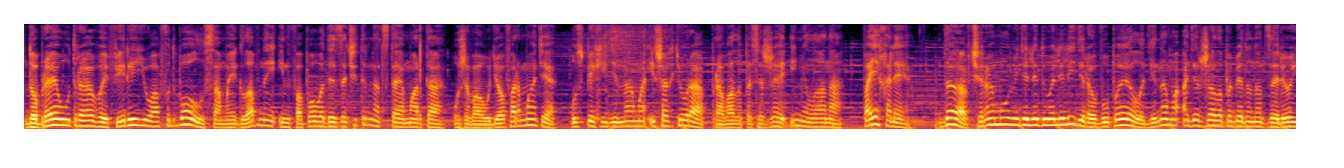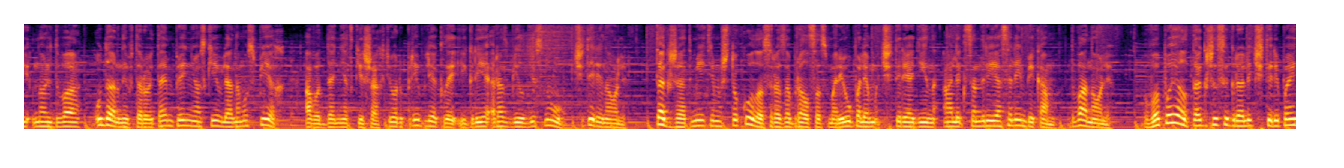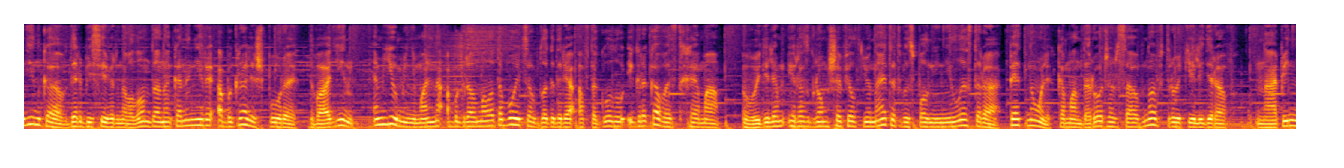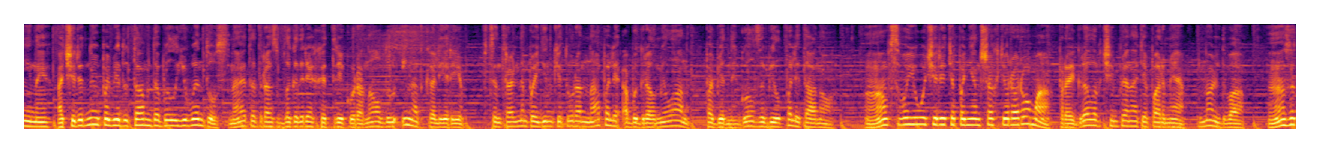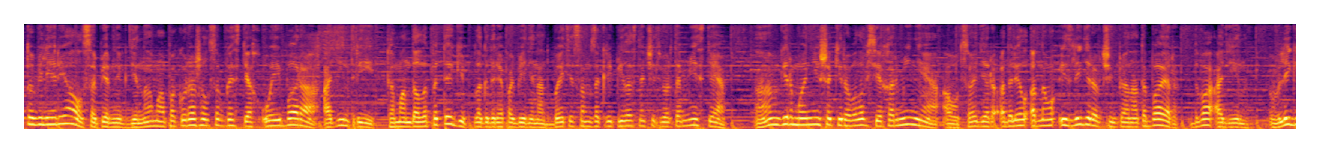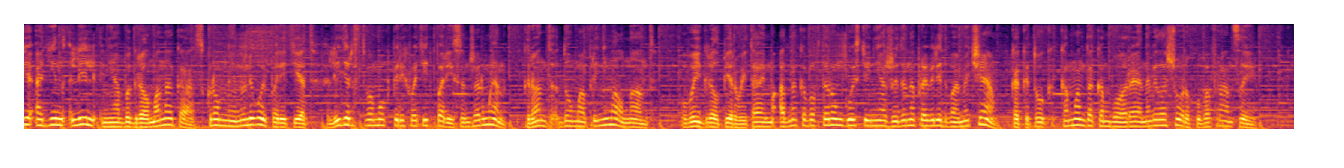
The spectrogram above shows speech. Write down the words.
Доброе утро! В эфире ЮАФутбол. Самые главные инфоповоды за 14 марта. Уже в аудиоформате. Успехи Динамо и Шахтера, провалы ПСЖ и Милана. Поехали! Да, вчера мы увидели дуэли лидеров в УПЛ. Динамо одержала победу над Зарей 0-2. Ударный второй тайм принес киевлянам успех. А вот донецкий Шахтер при блеклой игре разбил Десну 4-0. Также отметим, что Колос разобрался с Мариуполем 4-1, а Александрия с Олимпиком 2-0. В АПЛ также сыграли 4 поединка. В дерби Северного Лондона канониры обыграли Шпоры 2-1. МЮ минимально обыграл молотобойцев благодаря автоголу игрока Вестхэма. Выделим и разгром Шеффилд Юнайтед в исполнении Лестера 5-0. Команда Роджерса вновь в тройке лидеров. На Апеннины очередную победу там добыл Ювентус, на этот раз благодаря хэт-трику Роналду и над Калери. В центральном поединке тура Наполе обыграл Милан, победный гол забил Политано. А в свою очередь оппонент Шахтера Рома проиграла в чемпионате по армии 0-2. А зато Вильяреал, соперник Динамо, покуражился в гостях у Эйбара 1-3. Команда Лапетеги благодаря победе над Бетисом закрепилась на четвертом месте. А в Германии шокировала всех Армения. Аутсайдер одолел одного из лидеров чемпионата Байер 2-1. В Лиге 1 Лиль не обыграл Монако, скромный нулевой паритет. Лидерство мог перехватить Пари Сен-Жермен. Грант дома принимал Нант. Выиграл первый тайм, однако во втором гости неожиданно провели два мяча. Как итог, команда Камбуаре навела шороху во Франции.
